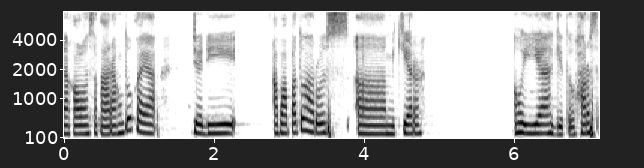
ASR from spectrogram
Nah kalau sekarang tuh kayak jadi apa-apa tuh harus eh, mikir oh iya gitu harus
